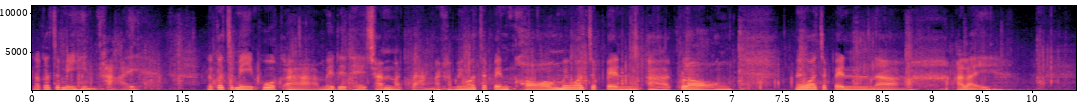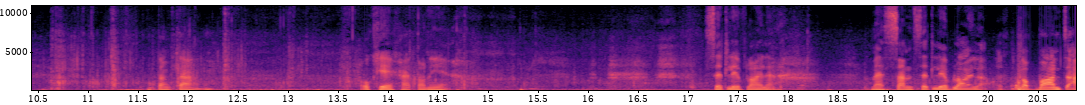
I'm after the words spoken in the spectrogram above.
แล้วก็จะมีหินขาย แล้วก็จะมีพวกอ่า meditation ต่างๆนะคะ ไม่ว่าจะเป็นคล้องไม่ว่าจะเป็นอ่ากลอง ไม่ว่าจะเป็นอ่าอะไรต่างๆ โอเคค่ะตอนนี้ เสร็จเรียบร้อยแล้วแมสซันเสร็จเรียบร้อยแล้ว กลับบ้านจ้ะ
